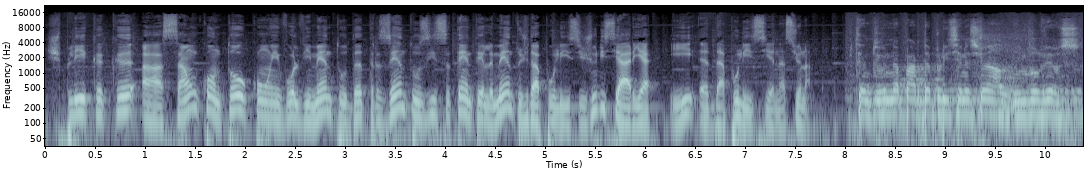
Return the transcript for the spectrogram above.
explica que a ação contou com o envolvimento de 370 elementos da Polícia Judiciária e da Polícia Nacional. Portanto, na parte da Polícia Nacional envolveu-se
